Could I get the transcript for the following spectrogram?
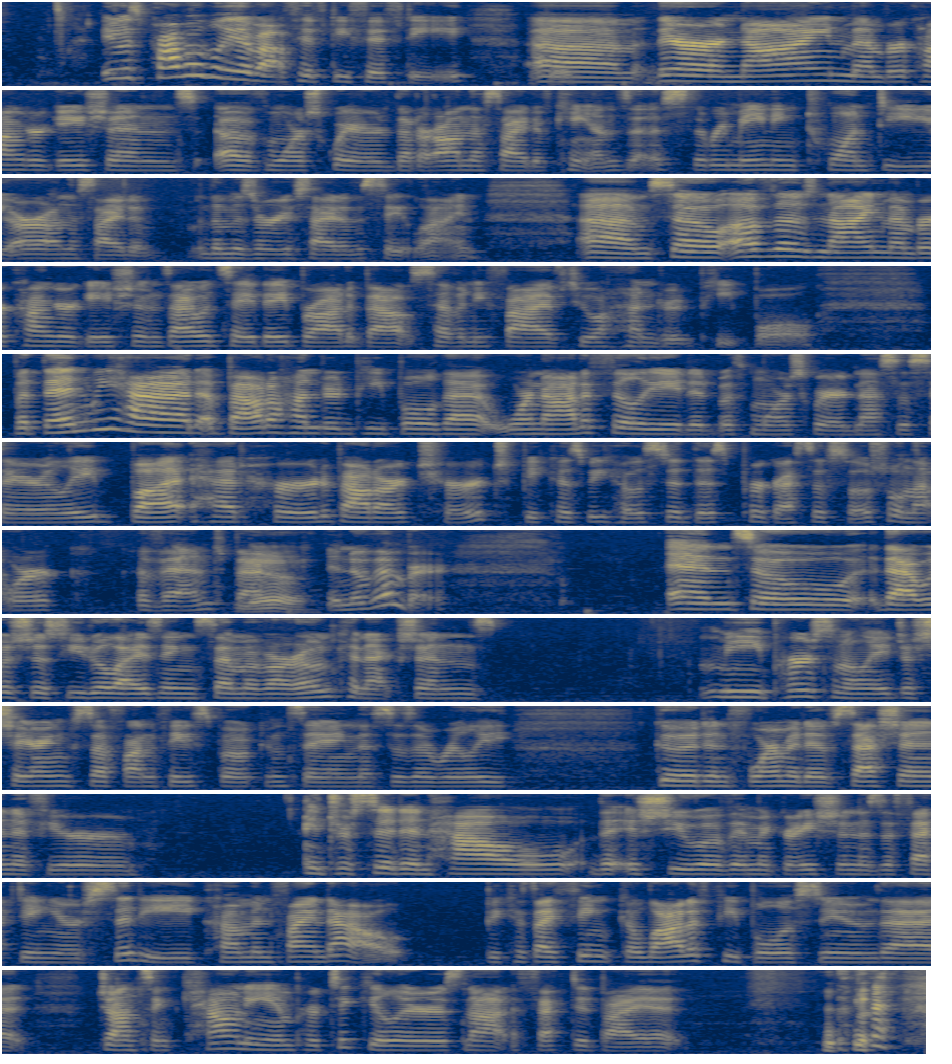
It was probably about 50 50. Um, there are nine member congregations of More Squared that are on the side of Kansas. The remaining 20 are on the side of the Missouri side of the state line. Um, so, of those nine member congregations, I would say they brought about 75 to 100 people. But then we had about 100 people that were not affiliated with More Squared necessarily, but had heard about our church because we hosted this progressive social network event back Yeah. in November. And so that was just utilizing some of our own connections. Me personally, just sharing stuff on Facebook and saying this is a really good, informative session if you're interested in how the issue of immigration is affecting your city, come and find out. Because I think a lot of people assume that Johnson County in particular is not affected by it.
